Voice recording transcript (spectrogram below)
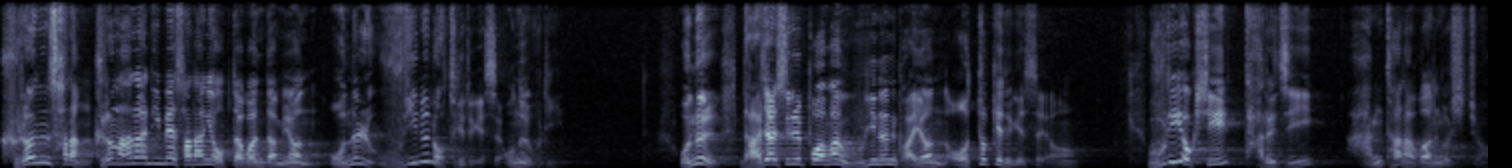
그런 사랑, 그런 하나님의 사랑이 없다고 한다면 오늘 우리는 어떻게 되겠어요? 오늘 우리. 오늘 나 자신을 포함한 우리는 과연 어떻게 되겠어요? 우리 역시 다르지 않다라고 하는 것이죠.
